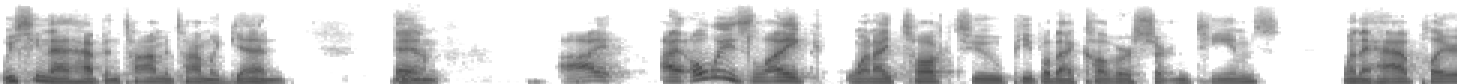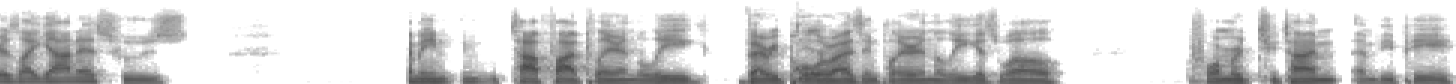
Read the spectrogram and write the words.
We've seen that happen time and time again. And yeah. I I always like when I talk to people that cover certain teams when they have players like Giannis, who's I mean, top five player in the league, very polarizing yeah. player in the league as well, former two-time MVP.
